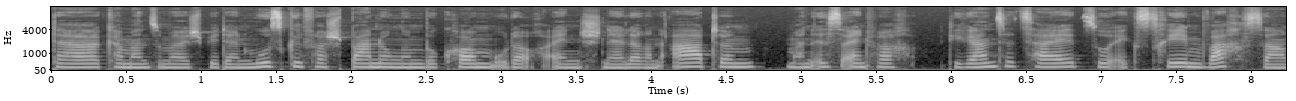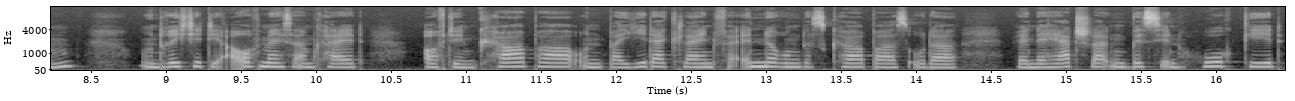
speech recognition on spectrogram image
Da kann man zum Beispiel dann Muskelverspannungen bekommen oder auch einen schnelleren Atem. Man ist einfach die ganze Zeit so extrem wachsam und richtet die Aufmerksamkeit auf den Körper und bei jeder kleinen Veränderung des Körpers oder wenn der Herzschlag ein bisschen hoch geht,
